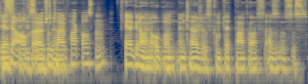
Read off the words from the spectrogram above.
ist ja auch äh, zum Teil Parkhaus, ne? Ja, genau, in der oberen Etage ist komplett Parkhaus. Also es ist,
